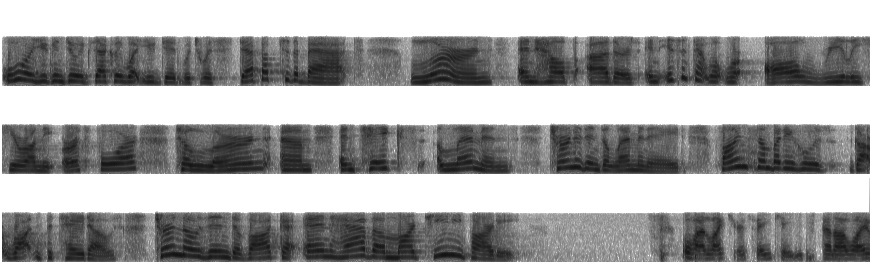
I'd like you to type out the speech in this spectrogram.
Or you can do exactly what you did, which was step up to the bat learn and help others. And isn't that what we're all really here on the earth for? To learn um, and take lemons, turn it into lemonade. Find somebody who's got rotten potatoes, turn those into vodka, and have a martini party. Oh, I like your thinking, and I like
